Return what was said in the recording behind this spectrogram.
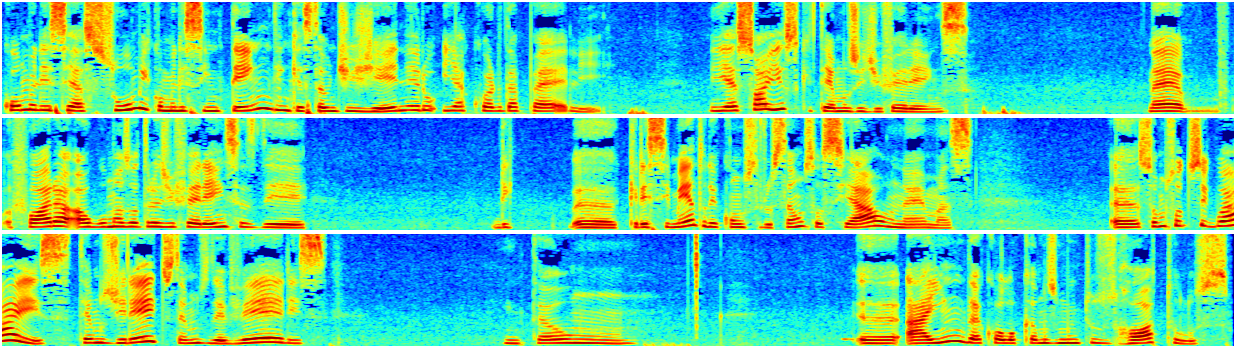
como ele se assume, como ele se entende em questão de gênero e a cor da pele. E é só isso que temos de diferença. Né? Fora algumas outras diferenças de, de uh, crescimento, de construção social, né? mas uh, somos todos iguais, temos direitos, temos deveres. Então, uh, ainda colocamos muitos rótulos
